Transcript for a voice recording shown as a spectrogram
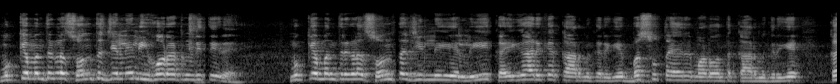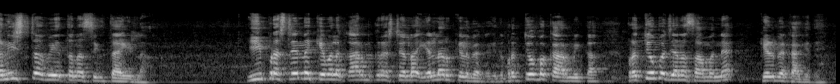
ಮುಖ್ಯಮಂತ್ರಿಗಳ ಸ್ವಂತ ಜಿಲ್ಲೆಯಲ್ಲಿ ಈ ಹೋರಾಟ ನಡೀತಾ ಇದೆ. ಮುಖ್ಯಮಂತ್ರಿಗಳ ಸ್ವಂತ ಜಿಲ್ಲೆಯಲ್ಲಿ ಕೈಗಾರಿಕಾ ಕಾರ್ಮಿಕರಿಗೆ, ಬಸ್ಸು ತಯಾರಿ ಮಾಡುವಂಥ ಕಾರ್ಮಿಕರಿಗೆ ಕನಿಷ್ಠ ವೇತನ ಸಿಗ್ತಾ ಇಲ್ಲ. ಈ ಪ್ರಶ್ನೆಯನ್ನು ಕೇವಲ ಕಾರ್ಮಿಕರಷ್ಟೇ ಅಲ್ಲ, ಎಲ್ಲರೂ ಕೇಳಬೇಕಾಗಿದೆ. ಪ್ರತಿಯೊಬ್ಬ ಕಾರ್ಮಿಕ, ಪ್ರತಿಯೊಬ್ಬ ಜನಸಾಮಾನ್ಯ ಕೇಳಬೇಕಾಗಿದೆ.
